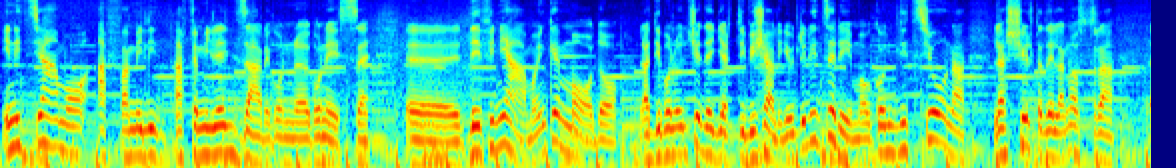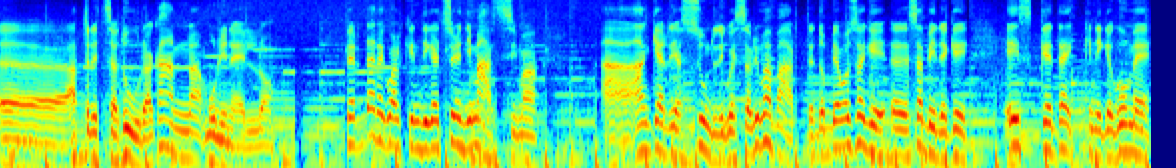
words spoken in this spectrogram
iniziamo a, famili a familiarizzare con, con esse, eh, definiamo in che modo la tipologia degli artificiali che utilizzeremo condiziona la scelta della nostra eh, attrezzatura, canna, mulinello. Per dare qualche indicazione di massima anche al riassunto di questa prima parte dobbiamo eh, sapere che esche tecniche come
